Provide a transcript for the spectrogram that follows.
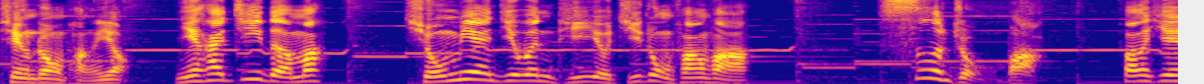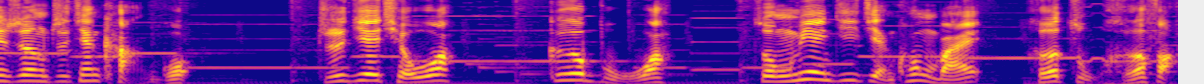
听众朋友，您还记得吗？求面积问题有几种方法？四种吧。方先生之前砍过，直接求啊，割补啊，总面积减空白。和组合法，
